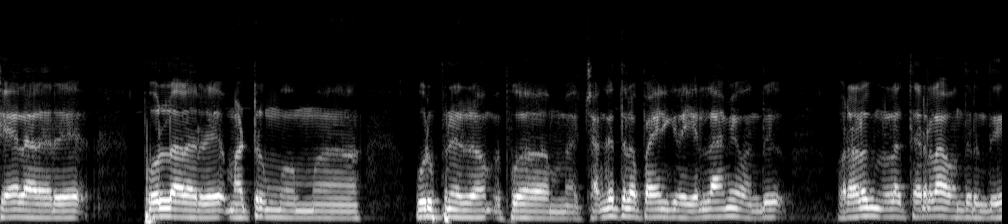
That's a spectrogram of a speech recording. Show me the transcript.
செயலாளர் பொருளாளர் மற்றும் உறுப்பினர்கள் இப்போ சங்கத்தில் பயணிக்கிற எல்லாமே வந்து ஓரளவுக்கு நல்லா திரளாக வந்திருந்து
